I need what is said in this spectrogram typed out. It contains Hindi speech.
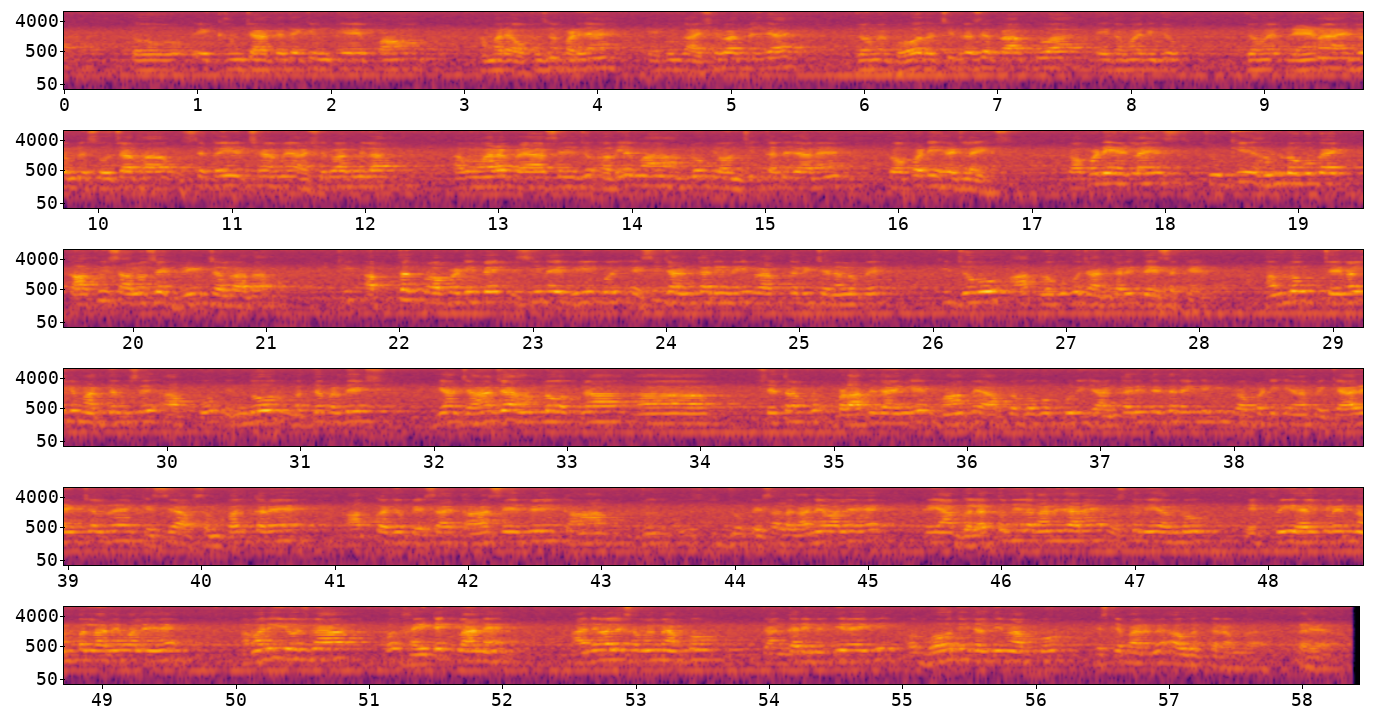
तो एक हम चाहते थे कि उनके पाँव हमारे ऑफ़िस में पड़ जाएँ, एक उनका आशीर्वाद मिल जाए, जो हमें बहुत अच्छी तरह से प्राप्त हुआ, एक हमारी जो जो हमें प्रेरणा है, जो हमने सोचा था, उससे कई अच्छा हमें आशीर्वाद मिला। अब हमारा प्रयास है, जो अगले माह हम लोग लॉन्चिंग करने जा रहे हैं प्रॉपर्टी हेडलाइंस प्रॉपर्टी हेडलाइंस चूँकि हम लोगों का एक काफ़ी सालों से ड्रीम चल रहा था, कि अब तक प्रॉपर्टी पे किसी ने भी कोई ऐसी जानकारी नहीं प्राप्त करी चैनलों पे, कि जो आप लोगों को जानकारी दे सकें। हम लोग चैनल के माध्यम से आपको इंदौर, मध्य प्रदेश या जहाँ जहाँ हम लोग अपना क्षेत्र बढ़ाते जाएँगे, वहाँ पे आप लोगों को पूरी जानकारी देते रहेंगे कि प्रॉपर्टी के यहाँ पे क्या रेट चल रहे हैं, किससे आप संपर्क करें, आपका जो पैसा है कहाँ सेफ़ है, कहाँ आप जो जो पैसा लगाने वाले हैं, कहीं आप गलत तो नहीं लगाने जा रहे हैं, उसके लिए हम लोग एक फ्री हेल्पलाइन नंबर लाने वाले हैं। हमारी योजना बहुत हाईटेक प्लान है, आने वाले समय में आपको जानकारी मिलती रहेगी और बहुत ही जल्दी मैं आपको इसके बारे में अवगत कराऊँगा। धन्यवाद।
